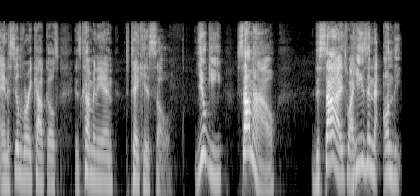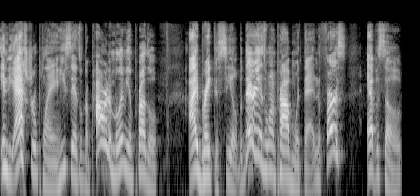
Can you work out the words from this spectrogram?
and the Seal of Orichalcos is coming in to take his soul. Yugi somehow decides while he's in the on the in the astral plane, he says, with the power of the Millennium Puzzle, I break the seal. But there is one problem with that. In the first episode,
